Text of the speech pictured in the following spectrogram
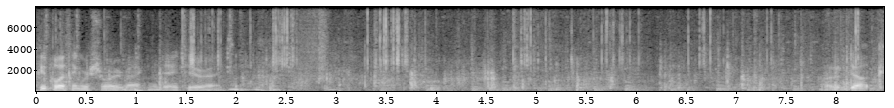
People, I think, were shorter back in the day too, right? So. A duck.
